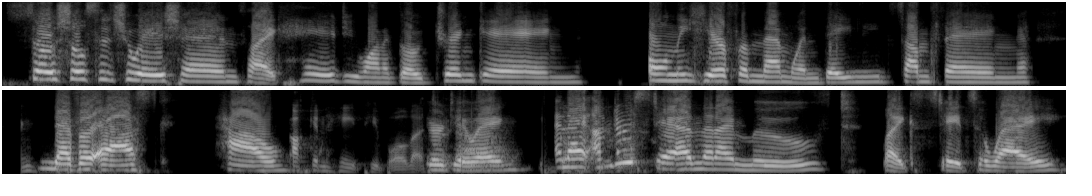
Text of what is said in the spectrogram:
Social situations like, hey, do you want to go drinking? Only hear from them when they need something. Never ask how Fucking hate people that you're do that. doing. And I understand that I moved like states away.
